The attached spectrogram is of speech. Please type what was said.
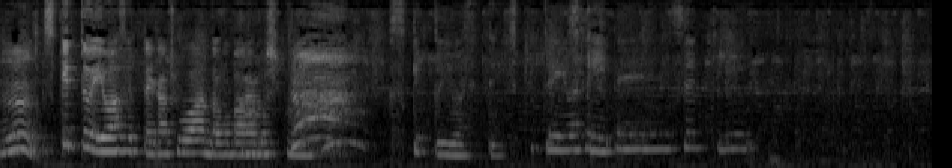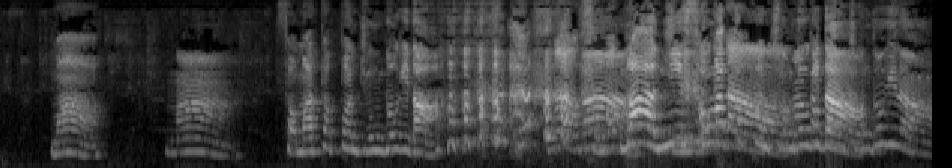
음 스키투 이와세대가 좋아한다고 말하고 싶어요. 好きと言わせたい. 好きと言わせたい 스키. 마, 마. 스마트폰 중독이다. 나 스마트 마, 니. 스마트폰 중독이다. 중독이다.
